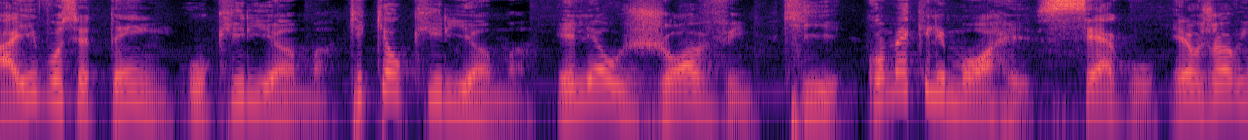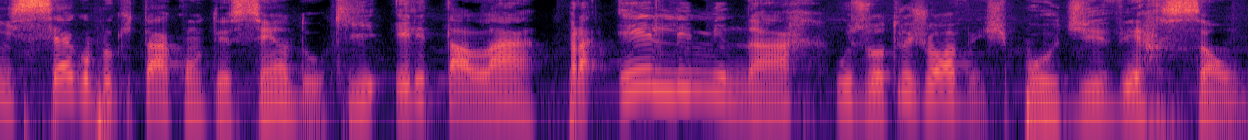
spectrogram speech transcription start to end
Aí você tem o Kiriyama. O que, que é o Kiriyama? Ele é o jovem que. Como é que ele morre? Cego. Ele é o jovem cego pro que tá acontecendo, que ele tá lá pra eliminar os outros jovens, por diversão.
